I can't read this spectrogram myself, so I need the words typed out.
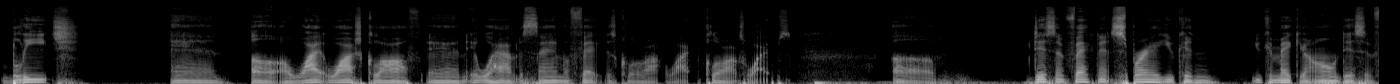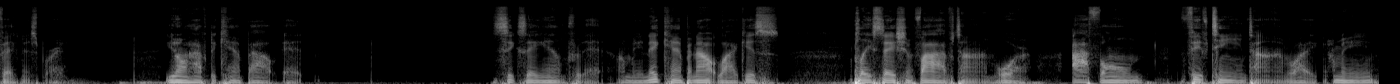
bleach a, a white washcloth, and it will have the same effect as Clorox wipe, Clorox wipes. Um, disinfectant spray, you can you can make your own disinfectant spray. You don't have to camp out at 6 a.m. for that. I mean, they camping out like it's PlayStation 5 time or iPhone 15 time. Like, I mean,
